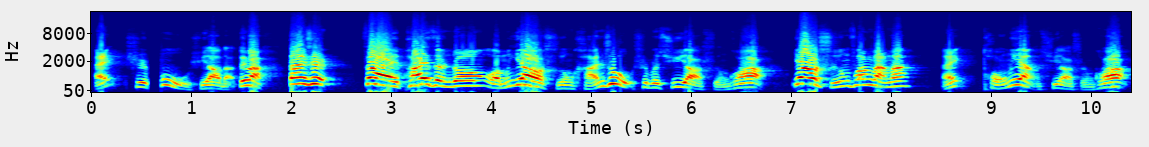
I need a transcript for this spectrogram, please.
哎，是不需要的，对吧？但是在 Python 中，我们要使用函数，是不是需要使用括号？要使用方法吗？哎，同样需要使用括号。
